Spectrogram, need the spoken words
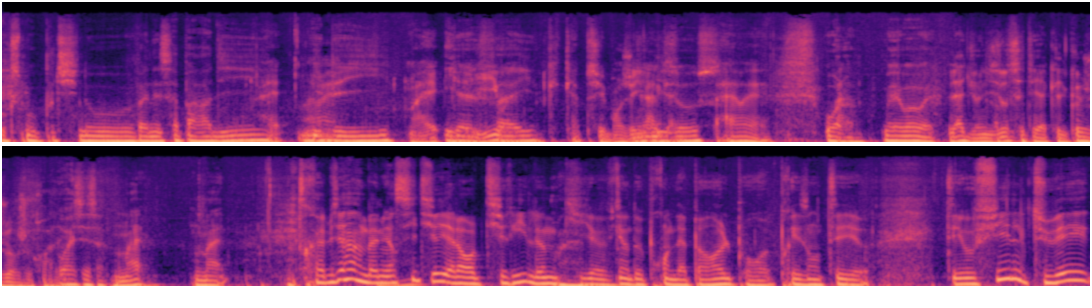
Oxmo Puccino, Vanessa Paradis, Ouais. IBI, Ouais, qui est absolument génial. Dionysos. Ah ouais. Voilà. Mais ouais, ouais. Là, Dionysos, c'était il y a quelques jours, je crois. Ouais, c'est ça. Ouais. Ouais. Très bien, bah merci Thierry. Alors Thierry, l'homme qui euh, vient de prendre la parole pour euh, présenter euh, Théophile, tu es,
